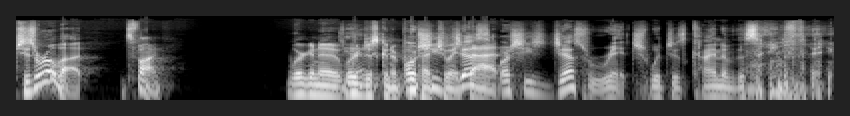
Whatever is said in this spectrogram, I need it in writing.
She's a robot. It's fine. We're gonna we're just gonna or perpetuate just, that. or she's just rich, which is kind of the same thing.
